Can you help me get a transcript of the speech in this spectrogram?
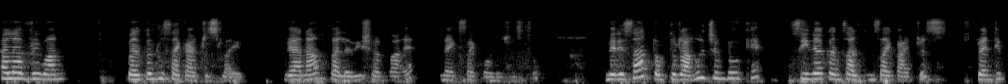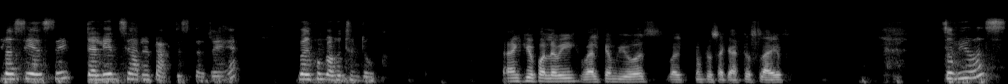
Hello everyone welcome to psychiatrist live मेरा नाम पल्लवी शर्मा है। मैं एक साइकोलॉजिस्ट हूँ। मेरे साथ डॉक्टर राहुल चंडोक है senior consultant psychiatrist 20 plus year से दिल्ली एनसीआर में प्रैक्टिस कर रहे हैं। Welcome doctor Chandok thank you Pallavi. Welcome viewers welcome to psychiatrist live so viewers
